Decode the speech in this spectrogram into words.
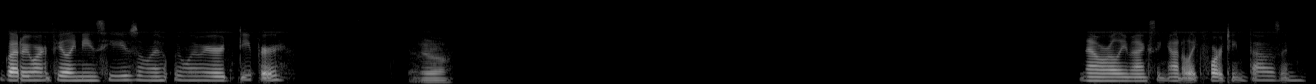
I'm glad we weren't feeling these heaves when we, when we were deeper. Yeah. Now we're only maxing out at like 14,000.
